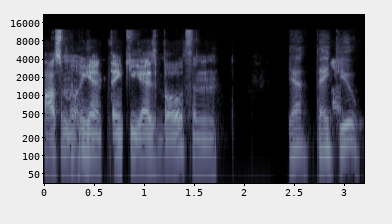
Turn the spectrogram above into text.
Awesome. So- Again, thank you guys both. And Yeah. Thank you.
